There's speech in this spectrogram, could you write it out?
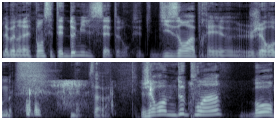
La bonne réponse était 2007, donc c'était dix ans après Jérôme. Bon, ça va. Jérôme, deux points. Bon,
